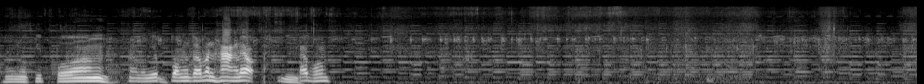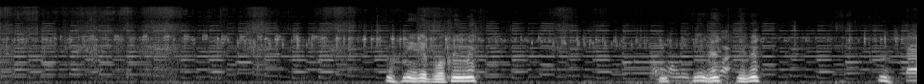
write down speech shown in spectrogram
ให้นกอีปองห้างนกอีป้องแต่มันห่างแล้วอืมครับผมนี่ได้บวกหนึงไหมนี่ไหมนี่ไหมก็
